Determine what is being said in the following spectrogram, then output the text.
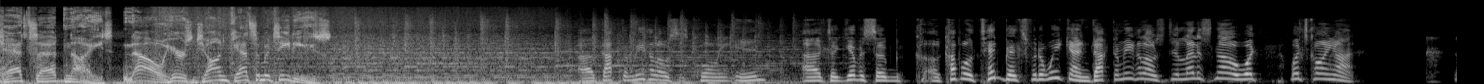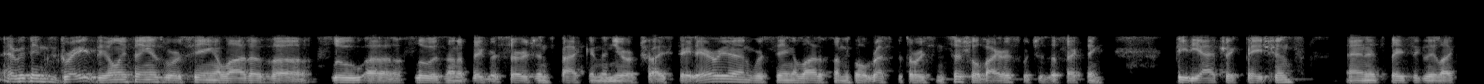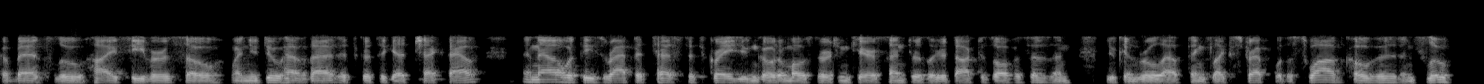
Cats at Night. Now, here's John Catsimatidis. Uh, Dr. Michalos is calling in uh, to give us a, a, couple of tidbits for the weekend. Dr. Michalos, let us know what, what's going on. Everything's great. The only thing is we're seeing a lot of uh, flu. Uh, flu is on a big resurgence back in the New York tri-state area, and we're seeing a lot of something called respiratory syncytial virus, which is affecting pediatric patients. And it's basically like a bad flu, high fevers. So when you do have that, it's good to get checked out. And now with these rapid tests, it's great. You can go to most urgent care centers or your doctor's offices, and you can rule out things like strep with a swab, COVID, and flu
